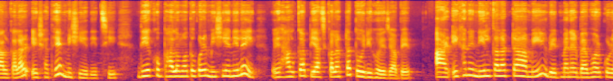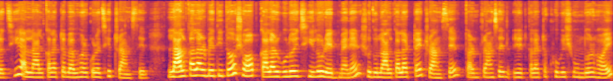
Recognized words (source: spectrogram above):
লাল কালারের সাথে মিশিয়ে দিচ্ছি। দিয়ে খুব ভালো মতো করে মিশিয়ে নিলেই ওই হালকা পেঁয়াজ কালারটা তৈরি হয়ে যাবে। আর এখানে নীল কালারটা আমি রেডম্যানের ব্যবহার করেছি আর লাল কালারটা ব্যবহার করেছি ট্রান্সের। লাল কালার ব্যতীত সব কালারগুলোই ছিল রেডম্যানের শুধু লাল কালারটাই ট্রান্সের, কারণ ট্রান্সের রেড কালারটা খুবই সুন্দর হয়।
